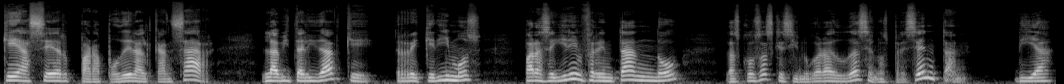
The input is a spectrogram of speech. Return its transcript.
¿Qué hacer para poder alcanzar la vitalidad que requerimos para seguir enfrentando las cosas que sin lugar a dudas se nos presentan día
